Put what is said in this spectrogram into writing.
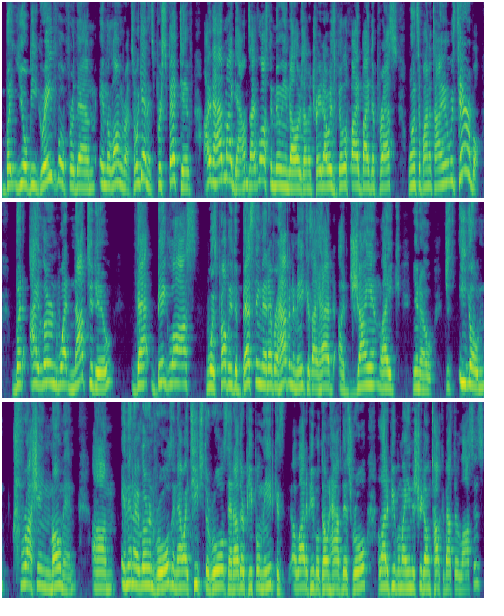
but you'll be grateful for them in the long run. So again, it's perspective. I've had my downs. I've lost a million dollars on a trade. I was vilified by the press once upon a time. It was terrible, but I learned what not to do that big loss was probably the best thing that ever happened to me because I had a giant, like, you know, just ego crushing moment. Um, and then I learned rules, and now I teach the rules that other people need because a lot of people don't have this rule. A lot of people in my industry don't talk about their losses.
